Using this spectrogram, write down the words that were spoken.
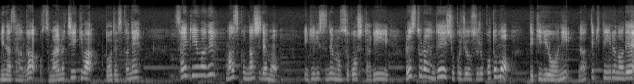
皆さんがお住まいの地域はどうですかね？最近はねマスクなしでもイギリスでも過ごしたりレストランで食事をすることもできるようになってきているので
